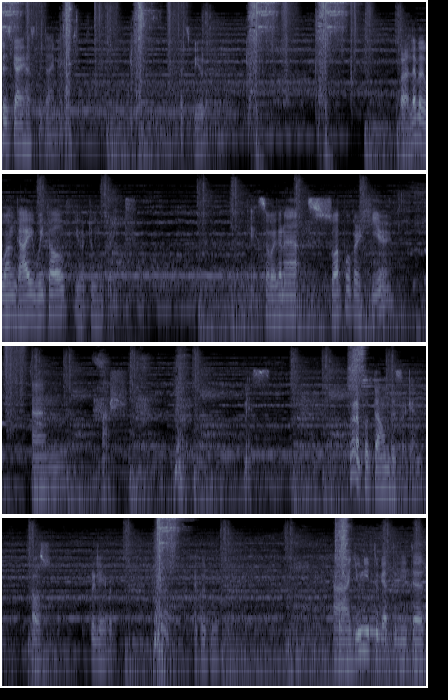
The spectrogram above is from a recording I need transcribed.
This guy has to die next. That's beautiful. For a level 1 guy, Whittle, you're doing great. Okay, so we're gonna swap over here and mash. Miss. I'm gonna put down this again. That was really good, a good move. Uh, you need to get deleted.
